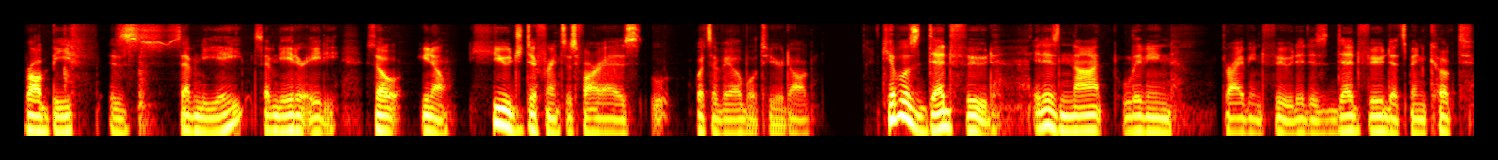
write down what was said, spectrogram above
Raw beef is 78, 78 or 80. So, you know, huge difference as far as what's available to your dog. Kibble is dead food. It is not living, thriving food. It is dead food that's been cooked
